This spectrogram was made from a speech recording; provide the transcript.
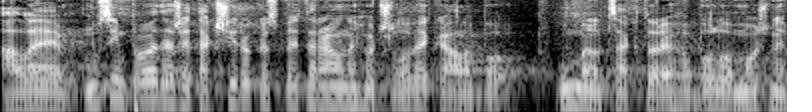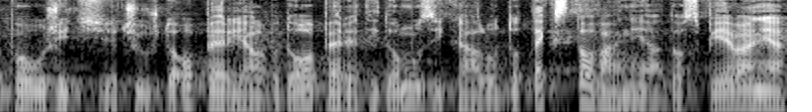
Ale musím povedať, že tak širokospektrálneho človeka alebo umelca, ktorého bolo možné použiť či už do opery, alebo do operety, do muzikálu, do textovania, do spievania,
